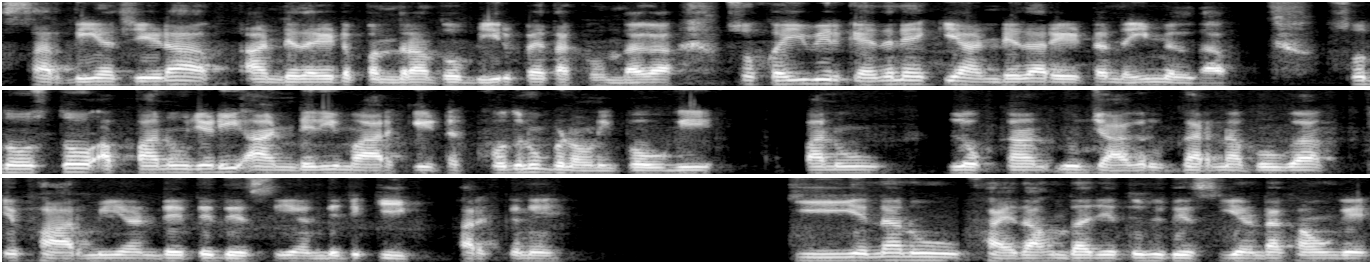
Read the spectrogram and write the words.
ਸਰਦੀਆਂ 'ਚ ਜਿਹੜਾ ਆਂਡੇ ਦਾ ਰੇਟ 15 ਤੋਂ 20 ਰੁਪਏ ਤੱਕ ਹੁੰਦਾਗਾ ਸੋ ਕਈ ਵੀਰ ਕਹਿੰਦੇ ਨੇ ਕਿ ਆਂਡੇ ਦਾ ਰੇਟ ਨਹੀਂ ਮਿਲਦਾ। ਸੋ ਦੋਸਤੋ, ਆਪਾਂ ਨੂੰ ਜਿਹੜੀ ਆਂਡੇ ਦੀ ਮਾਰਕੀਟ ਖੁਦ ਨੂੰ ਬਣਾਉਣੀ ਪਊਗੀ, ਆਪਾਂ ਨੂੰ ਲੋਕਾਂ ਨੂੰ ਜਾਗਰੂਕ ਕਰਨਾ ਪਊਗਾ ਕਿ ਫਾਰਮੀ ਅੰਡੇ ਤੇ ਦੇਸੀ ਅੰਡੇ 'ਚ ਕੀ ਫ਼ਰਕ ਨੇ? ਕੀ ਇਹਨਾਂ ਨੂੰ ਫਾਇਦਾ ਹੁੰਦਾ ਜੇ ਤੁਸੀਂ ਦੇਸੀ ਅੰਡਾ ਖਾਓਗੇ?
